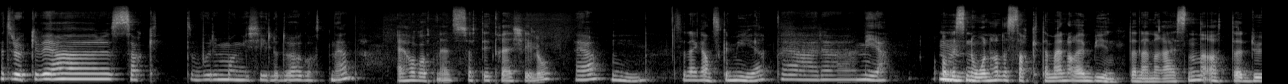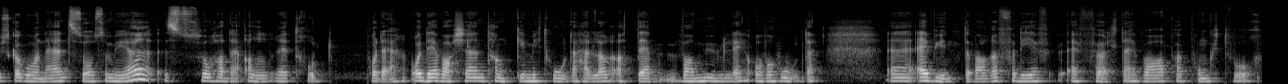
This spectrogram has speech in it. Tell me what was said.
Jeg tror ikke vi har sagt hvor mange kilo du har gått ned. Jeg har gått ned 73 kilo. Ja. Mm. Så det er ganske mye. Det er uh, mye. Og hvis mm. noen hadde sagt til meg når jeg begynte denne reisen, at du skal gå ned så og så mye, så hadde jeg aldri trodd på det. Og det var ikke en tanke i mitt hode heller at det var mulig overhodet. Eh, jeg begynte bare fordi jeg, følte jeg var på et punkt hvor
